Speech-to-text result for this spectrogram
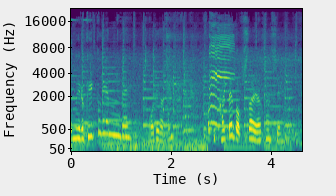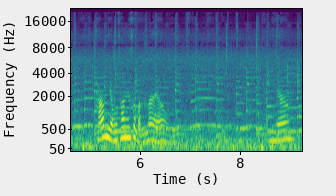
오늘 이렇게 이쁘게 했는데 어디 가지? 어디 갈 데도 없어요, 사실. 다음 영상에서 만나요, 우리. 안녕.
